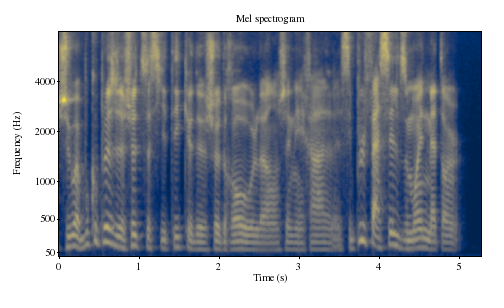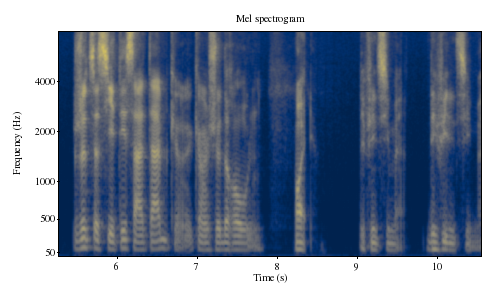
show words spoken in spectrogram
Je joue à beaucoup plus de jeux de société que de jeux de rôle en général. C'est plus facile, du moins, de mettre un, jeu de société sur la table qu'un qu'un jeu de rôle. Ouais, définitivement. Définitivement.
